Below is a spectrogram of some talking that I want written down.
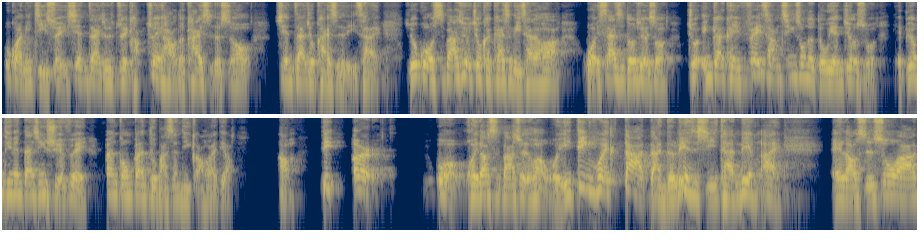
不管你几岁，现在就是最好最好的开始的时候，现在就开始理财。如果十八岁就可以开始理财的话，我三十多岁的时候就应该可以非常轻松的读研究所，也不用天天担心学费，半工半读把身体搞坏掉。好，第二，如果回到十八岁的话，我一定会大胆的练习谈恋爱。哎，老实说啊，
